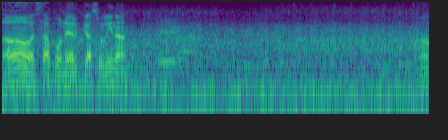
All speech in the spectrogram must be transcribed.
Oh, está a poner gasolina. Oh.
